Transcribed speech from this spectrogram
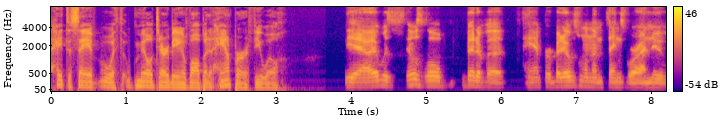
hate to say it with military being involved, but a hamper, if you will. Yeah, it was it was a little bit of a hamper, but it was one of them things where I knew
